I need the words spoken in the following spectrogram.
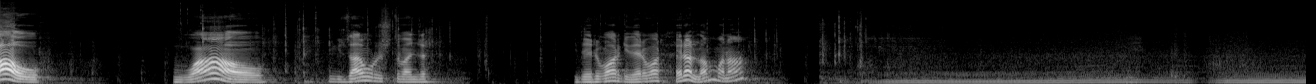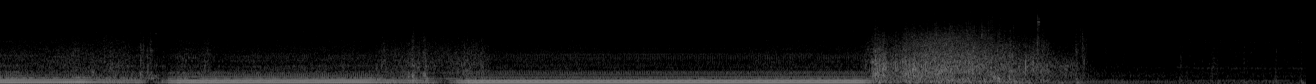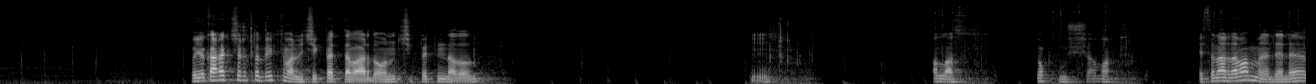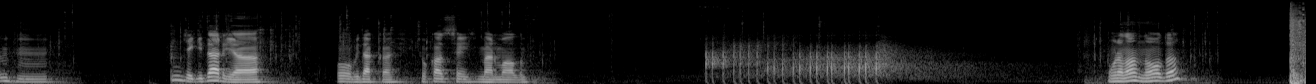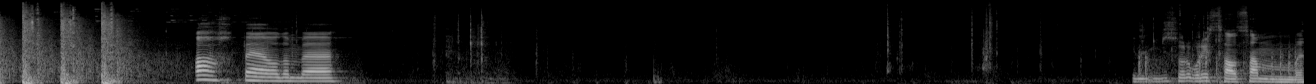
Wow. Wow. Güzel vuruştu bence. Gideri var gideri var. Helal lan bana. Bu yukarıdaki çocukta büyük ihtimalle chickpad de vardı. Onun chickpad'ini de alalım. İyi. Allah yokmuş ama. Esenler devam mı edelim? Hmm. Bence gider ya. Oo bir dakika. Çok az şey mermi aldım. O lan ne oldu? Ah be oğlum be. İkinci soru burayı salsam mı?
